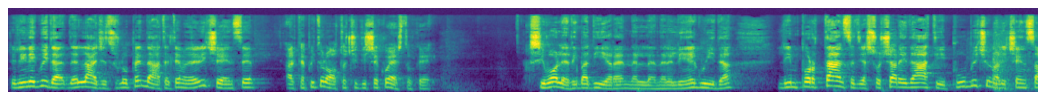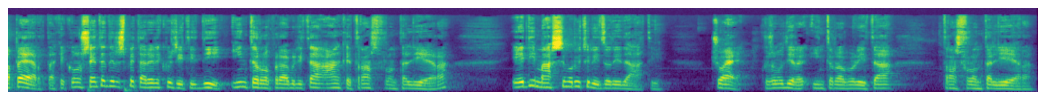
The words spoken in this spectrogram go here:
Le linee guida dell'Agit sull'open data, il tema delle licenze, al capitolo 8 ci dice questo, che si vuole ribadire nel, nelle linee guida l'importanza di associare ai dati pubblici una licenza aperta che consente di rispettare i requisiti di interoperabilità anche transfrontaliera e di massimo riutilizzo dei dati. Cioè, cosa vuol dire interoperabilità transfrontaliera?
